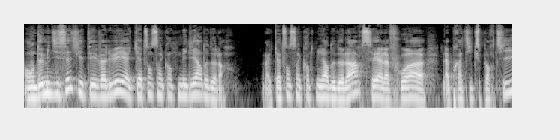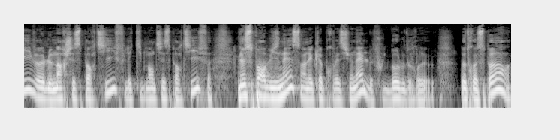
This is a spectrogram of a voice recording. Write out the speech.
en 2017, il était évalué à 450 milliards de dollars. 450 milliards de dollars, c'est à la fois la pratique sportive, le marché sportif, l'équipementier sportif, le sport business, hein, les clubs professionnels, le football ou d'autres sports.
